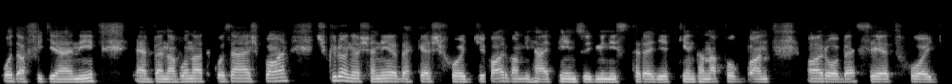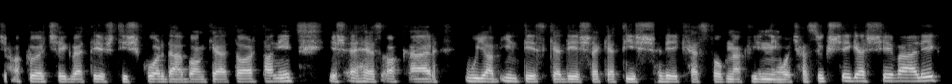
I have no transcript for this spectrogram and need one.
odafigyelni ebben a vonatkozásban, és különösen érdekes, hogy Varga Mihály pénzügyminiszter egyébként a napokban arról beszélt, hogy a költségvetést is kordában kell tartani, és ehhez akár újabb intézkedéseket is véghez fognak vinni, hogyha szükségessé válik.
